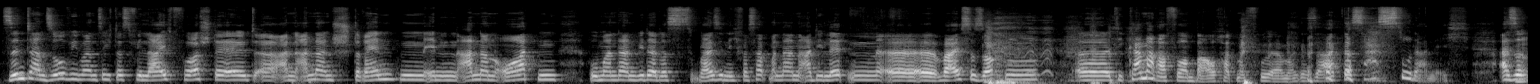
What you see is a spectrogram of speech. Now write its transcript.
sind dann so, wie man sich das vielleicht vorstellt, äh, an anderen Stränden, in anderen Orten, wo man dann wieder das, weiß ich nicht, was hat man dann, Adiletten, äh, äh weiße Socken, äh, die Kamera vorm Bauch, hat man früher immer gesagt. Das hast du da nicht. Also.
